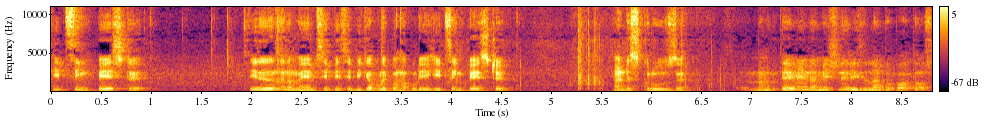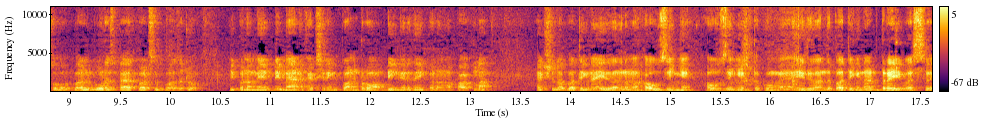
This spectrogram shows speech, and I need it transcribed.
heat sink paste இது வந்து நம்ம எம்சிபிசிபிக்கு அப்ளை பண்ணக்கூடிய heat sink paste and screws நமக்கு தேவையான மெஷினரிஸ் எல்லாம் இப்போ பார்த்தோம். ஸோ பல்போட ஸ்பேர் பார்ட்ஸும் பார்த்துட்டோம் இப்போ நம்ம எப்படி மேனுஃபேக்சரிங் பண்ணுறோம் அப்படிங்கிறதையும் இப்போ நம்ம பார்க்கலாம். ஆக்சுவலாக பார்த்தீங்கன்னா இது வந்து நம்ம ஹவுசிங்கு ஹவுசிங் எடுத்துக்கோங்க. இது வந்து பார்த்தீங்கன்னா டிரைவர்ஸு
